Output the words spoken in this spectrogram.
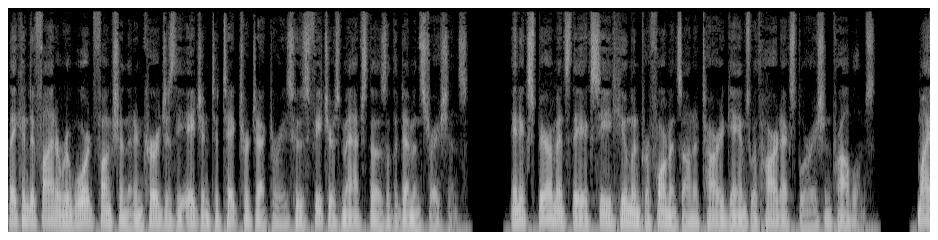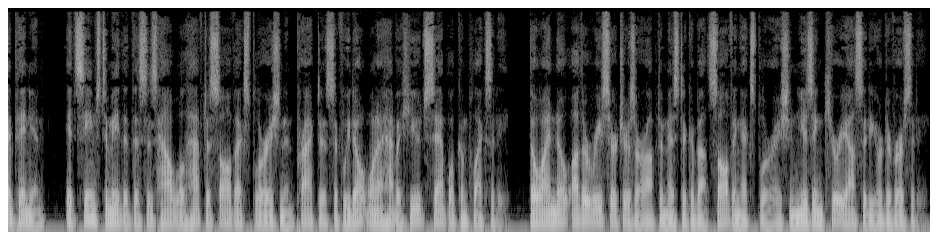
they can define a reward function that encourages the agent to take trajectories whose features match those of the demonstrations. In experiments, they exceed human performance on Atari games with hard exploration problems. My opinion, it seems to me that this is how we'll have to solve exploration in practice if we don't want to have a huge sample complexity, though I know other researchers are optimistic about solving exploration using curiosity or diversity.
